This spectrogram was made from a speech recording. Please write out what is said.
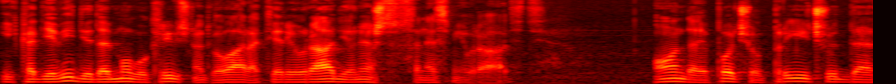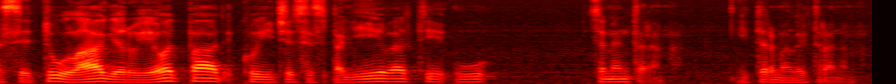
I kad je vidio da je mogu krivično odgovarati jer je uradio nešto što se ne smije uraditi, onda je počeo priču da se tu lageruje otpad koji će se spaljivati u cementarama i termoelektranama.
